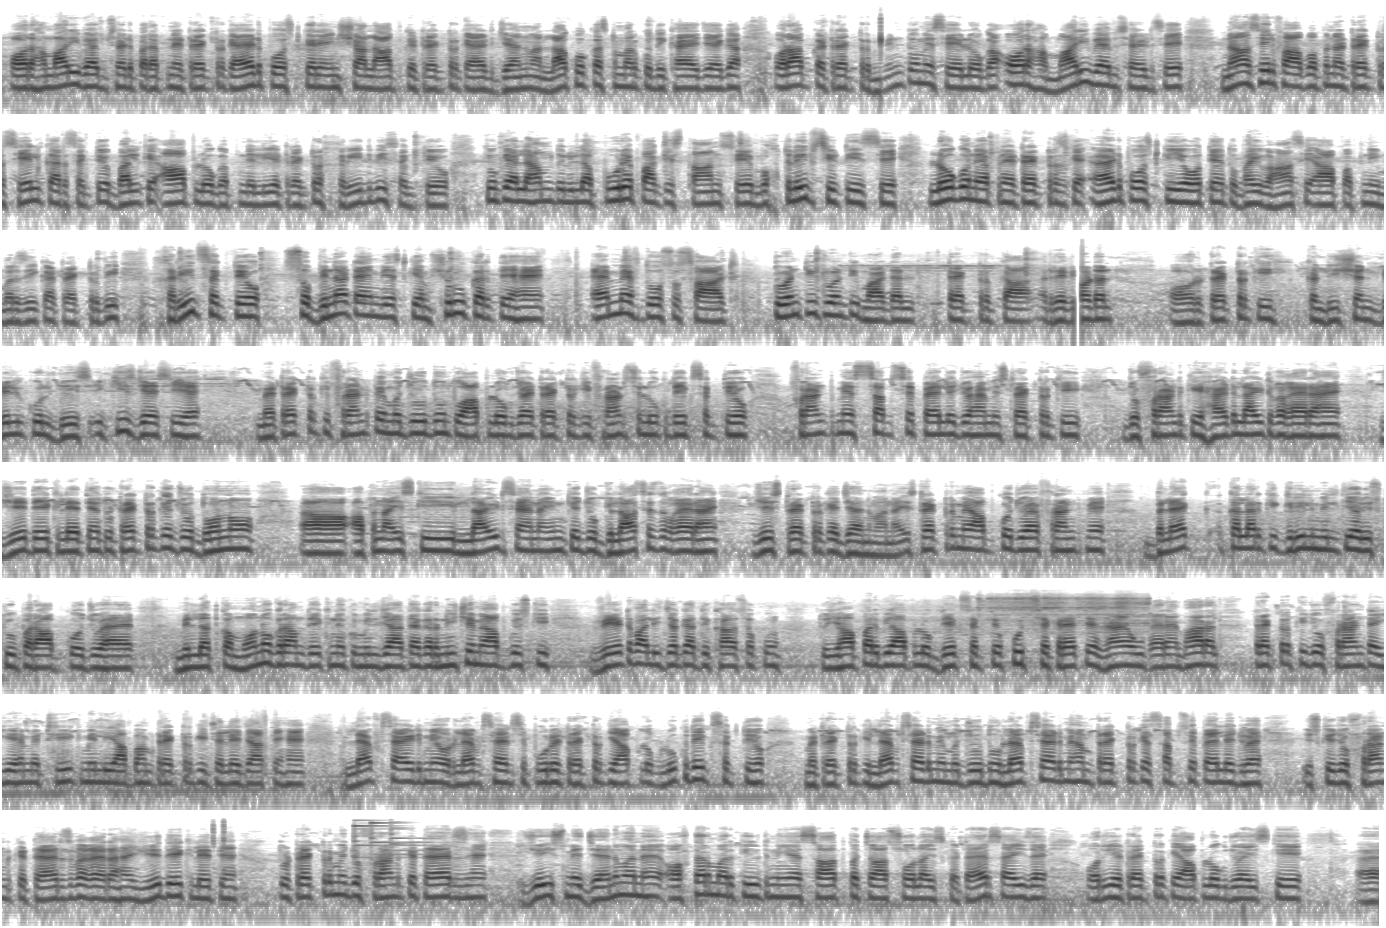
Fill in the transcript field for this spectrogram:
और हमारी वेबसाइट पर अपने ट्रैक्टर का ऐड पोस्ट करें। इन आपके ट्रैक्टर का ऐड जैनवन लाखों कस्टमर को दिखाया जाएगा और आपका ट्रैक्टर मिनटों में सेल होगा। और हमारी वेबसाइट से ना सिर्फ़ आप अपना ट्रैक्टर सेल कर सकते हो, बल्कि आप लोग अपने लिए ट्रैक्टर ख़रीद भी सकते हो। क्योंकि अलहमदिल्ला पूरे पाकिस्तान से, मुख्तलिफ़ सिटीज़ से लोगों ने अपने ट्रैक्टर्स के ऐड पोस्ट किए होते हैं तो भाई वहाँ से आप अपनी मर्ज़ी का ट्रैक्टर भी ख़रीद सकते हो। सो बिना टाइम वेस्ट के हम शुरू करते हैं एम एफ़ दो सौ साठ ट्वेंटी ट्वेंटी मॉडल ट्रैक्टर का रिव्यू मॉडल और ट्रैक्टर की कंडीशन बिल्कुल बीस इक्कीस जैसी है। मैं ट्रैक्टर की फ्रंट पे मौजूद हूँ तो आप लोग जो है ट्रैक्टर की फ्रंट से लुक देख सकते हो। फ्रंट में सबसे पहले जो है हम इस ट्रैक्टर की जो फ्रंट की हेडलाइट वगैरह हैं ये देख लेते हैं। तो ट्रैक्टर के जो दोनों आ, अपना इसकी लाइट्स हैं ना इनके जो ग्लासेस वगैरह हैं ये इस ट्रैक्टर के जैनवान है। इस ट्रैक्टर में आपको जो है फ्रंट में ब्लैक कलर की ग्रिल मिलती है और इसके ऊपर आपको जो है मिलत का मोनोग्राम देखने को मिल जाता है। अगर नीचे में आपको इसकी वेट वाली जगह दिखा सकूँ तो यहाँ पर भी आप लोग देख सकते हो कुछ स्क्रैचेज़ हैं वगैरह हैं बहरहाल ट्रैक्टर की जो फ्रंट है, ये हमें ठीक मिली। अब हम ट्रैक्टर की चले जाते हैं लेफ़्ट साइड में और लेफ़्ट साइड से पूरे ट्रैक्टर की आप लोग लुक देख सकते हो। मैं ट्रैक्टर की लेफ़्ट साइड में मौजूद हूँ। लेफ़्ट साइड में हम ट्रैक्टर के सबसे पहले जो है, इसके जो फ्रंट के टायर्स वगैरह हैं, ये देख लेते हैं। तो ट्रैक्टर में जो फ्रंट के टायर्स हैं, ये इसमें जैनवन है आफ्टर मार्केट नहीं है, सात, पचास, सोलह इसका टायर साइज़ है और ये ट्रैक्टर के आप लोग जो है, इसके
